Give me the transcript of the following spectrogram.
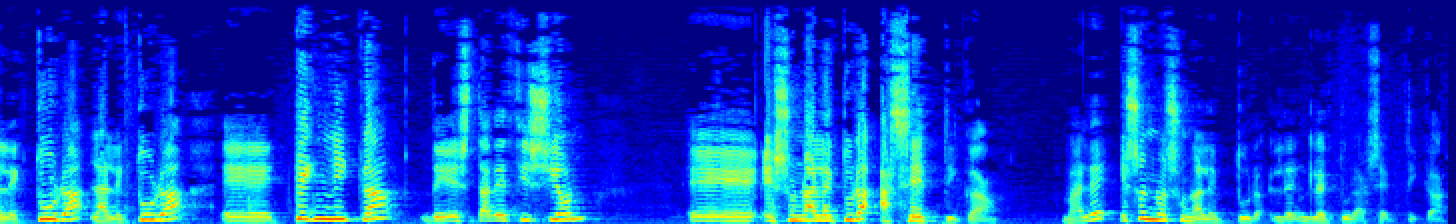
lectura, la lectura eh, técnica de esta decisión eh, es una lectura aséptica. ¿vale? Eso no es una lectura, lectura séptica.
